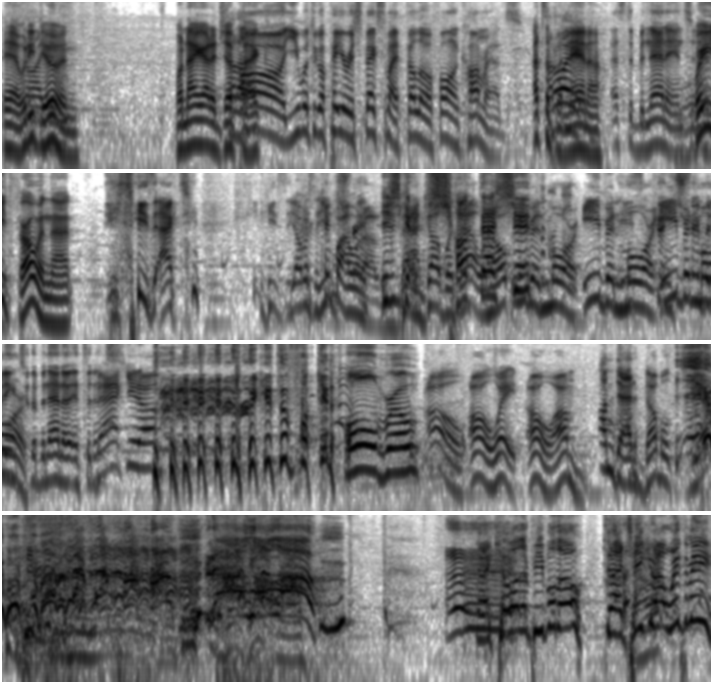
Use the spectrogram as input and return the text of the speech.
Yeah, what are you No, I didn't. doing? Well, now you got a jetpack. Oh, you went to go pay your respects to my fellow fallen comrades. That's a How do I- banana. That's the banana incident. Where are you throwing that? He's, he's acting. He's Yo, Mr. You might want to You just gonna back up with chuck that, that one. Shit? Even more, even more, even more. to the banana incident. Back it up. Look at the fucking hole, bro. Oh, oh, wait. Oh, I'm I'm dead. double. You no, Lola! Did I kill other people though? Did I take you out with me?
